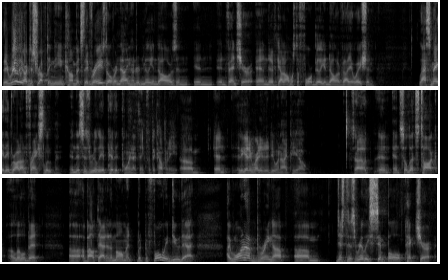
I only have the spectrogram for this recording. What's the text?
They really are disrupting the incumbents. They've raised over $900 million in, in, in venture, and they've got almost a $4 billion valuation. Last May, they brought on Frank Slootman, and this is really a pivot point, I think, for the company. Um, and they're getting ready to do an IPO. So, and, and so let's talk a little bit uh, about that in a moment. But before we do that, I want to bring up um, just this really simple picture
